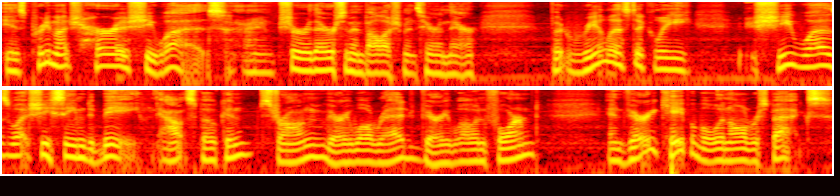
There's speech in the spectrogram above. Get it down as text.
is pretty much her as she was. I'm sure there are some embellishments here and there, but realistically, she was what she seemed to be outspoken, strong, very well read, very well informed, and very capable in all respects.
